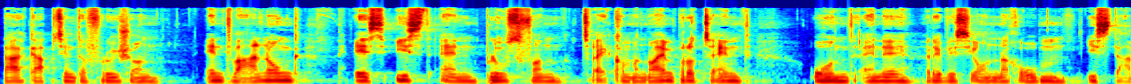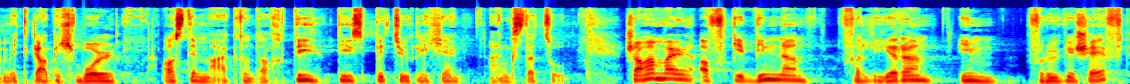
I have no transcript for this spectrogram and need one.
da gab es in der Früh schon Entwarnung. Es ist ein Plus von 2,9 Prozent und eine Revision nach oben ist damit, glaube ich, wohl aus dem Markt und auch die diesbezügliche Angst dazu. Schauen wir mal auf Gewinner, Verlierer im Frühgeschäft.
